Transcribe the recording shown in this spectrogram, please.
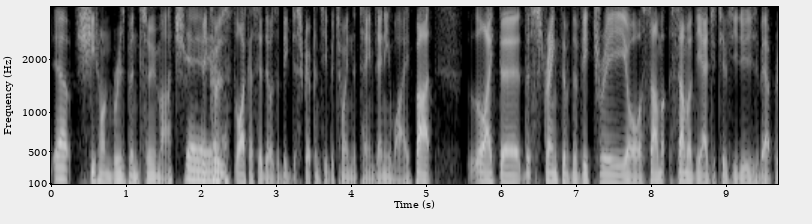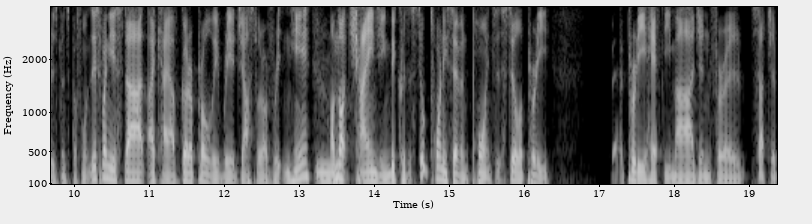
Yeah. shit on Brisbane too much Yeah, yeah, because, like I said, there was a big discrepancy between the teams anyway. But like the the strength of the victory or some some of the adjectives you'd use about Brisbane's performance. This when you start, okay, I've got to probably readjust what I've written here. Mm. I'm not changing because it's still 27 points. It's still a pretty a pretty hefty margin for a, such a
